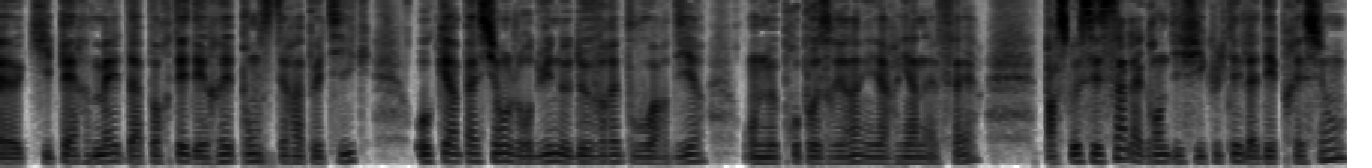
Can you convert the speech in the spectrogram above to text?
euh, qui permet d'apporter des réponses thérapeutiques. Aucun patient aujourd'hui ne devrait pouvoir dire on ne me propose rien, il n'y a rien à faire, parce que c'est ça la grande difficulté de la dépression.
